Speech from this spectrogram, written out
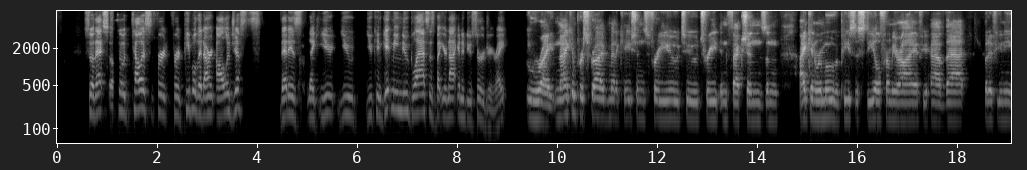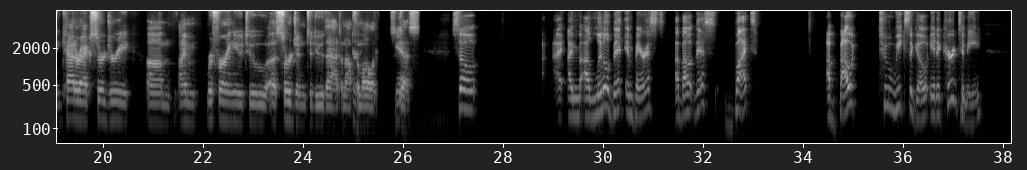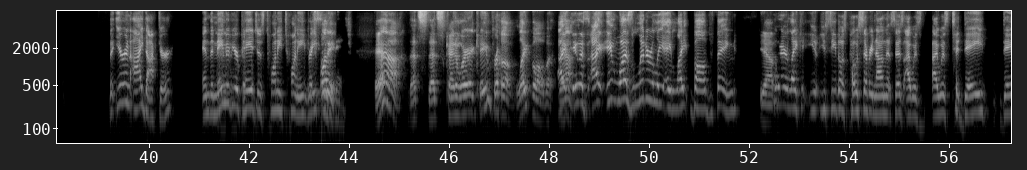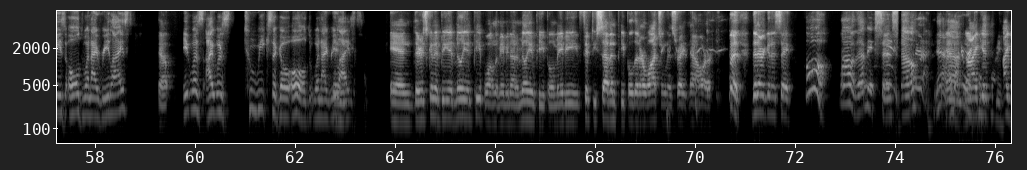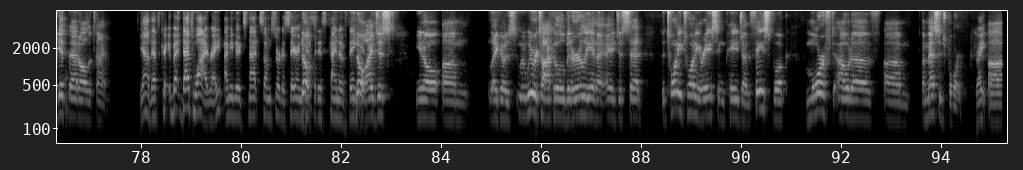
So that so. so tell us for for people that aren't ologists, that is like you you you can get me new glasses, but you're not going to do surgery, right? Right. And I can prescribe medications for you to treat infections, and I can remove a piece of steel from your eye if you have that. But if you need cataract surgery, um, I'm referring you to a surgeon to do that, an ophthalmologist. Sure. Yeah. Yes. So I, I'm a little bit embarrassed about this, but about two weeks ago, it occurred to me that you're an eye doctor and the name of your page is 2020 racing page. Yeah, that's that's kind of where it came from. Light bulb. Yeah. I, it was I it was literally a light bulb thing. Yeah. Where like you, you see those posts every now and that says I was I was today days old when I realized. Yeah. It was I was two weeks ago old when I realized and there's going to be a million people well maybe not a million people maybe 57 people that are watching this right now or that are going to say oh wow that makes sense now. yeah yeah, yeah. no, i get i get that all the time. Yeah that's great but that's why right? I mean it's not some sort of serendipitous no, kind of thing. No i just you know um like i was we were talking a little bit early and I, I just said the 2020 racing page on facebook morphed out of um a message board. Right. Uh,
